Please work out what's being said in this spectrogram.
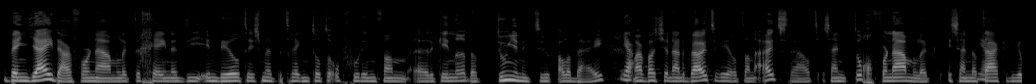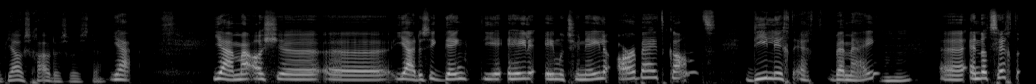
ben jij daarvoor namelijk degene die in beeld is met betrekking tot de opvoeding van eh, de kinderen. Dat doen je natuurlijk allebei. Ja. Maar wat je naar de buitenwereld dan uitstraalt, zijn toch voornamelijk zijn dat Ja. taken die op jouw schouders rusten. Ja. Ja, maar als je. ja, dus ik denk die hele emotionele arbeidkant, die ligt echt bij mij. Mhm. Eh, en dat zegt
